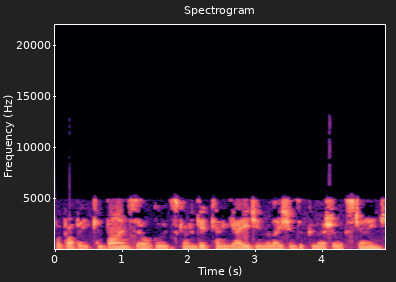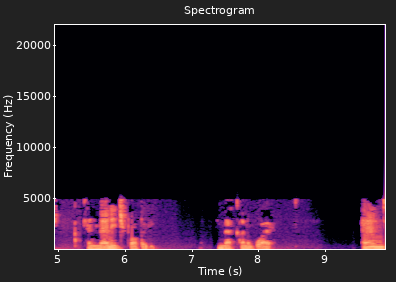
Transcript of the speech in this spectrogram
for property, can buy and sell goods, can get, can engage in relations of commercial exchange, can manage property in that kind of way. And,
